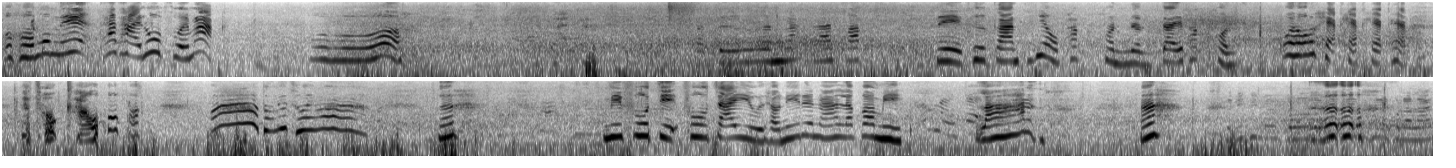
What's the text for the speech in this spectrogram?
โอ้โห มุมนี้ถ้าถ่ายรูปสวยมาก โอ้โห เดินลัดลัดลัดนี่คือการเที่ยวพักผ่อนหย่อนใจพักผ่อนโอ้ยโอ้ยแหกแหกแหกแหกจะตกเขา ว้าวตรงนี้สวยมากนะมีฟูจิฟูใจอยู่แถวนี้ด้วยนะ แล้วก็มีร้านอะเออเออเออคนละร้าน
